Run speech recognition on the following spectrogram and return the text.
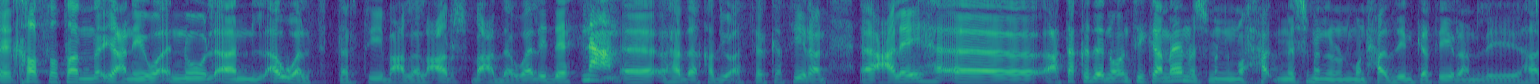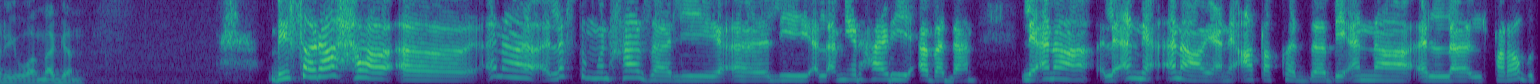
إيه، خاصة يعني وأنه الآن الأول في الترتيب على العرش بعد والده نعم. آه هذا قد يؤثر كثيرا آه عليه آه أعتقد أنه أنت كمان مش من مش من المنحازين كثيرا لهاري وميغان بصراحة آه، أنا لست منحازة آه، للأمير هاري أبدا لأن لأن أنا يعني أعتقد بأن الترابط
